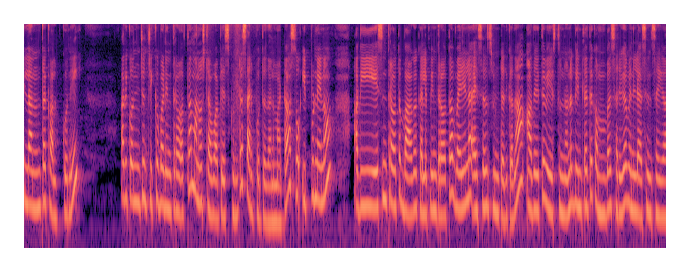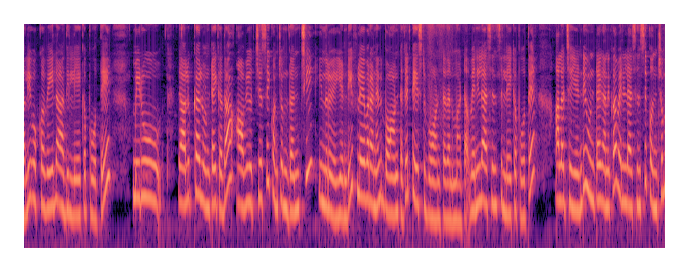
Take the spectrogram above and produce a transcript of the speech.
ఇలా అంతా కలుపుకొని అది కొంచెం చిక్కబడిన తర్వాత మనం స్టవ్ ఆఫ్ వేసుకుంటే సరిపోతుంది అనమాట సో ఇప్పుడు నేను అది వేసిన తర్వాత బాగా కలిపిన తర్వాత వెనిలా ఎసెన్స్ ఉంటుంది కదా అదైతే వేస్తున్నాను. దీంట్లో అయితే కంపల్సరీగా వెనిలా ఎసెన్స్ వేయాలి. ఒకవేళ అది లేకపోతే మీరు యాలుక్కాయలు ఉంటాయి కదా అవి వచ్చేసి కొంచెం దంచి ఇందులో వేయండి. ఫ్లేవర్ అనేది బాగుంటుంది టేస్ట్ బాగుంటుంది అనమాట వెనిలా ఎసెన్స్ లేకపోతే అలా చేయండి. ఉంటే కనుక వెనిలా ఎసెన్స్ కొంచెం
